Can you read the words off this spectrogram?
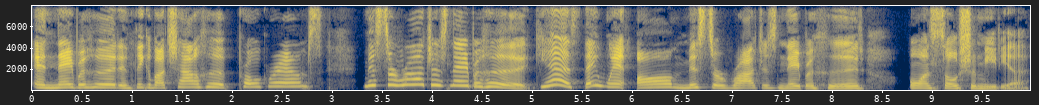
and neighborhood and think about childhood programs, Mr. Rogers neighborhood. Yes, they went all Mr. Rogers neighborhood on social media.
